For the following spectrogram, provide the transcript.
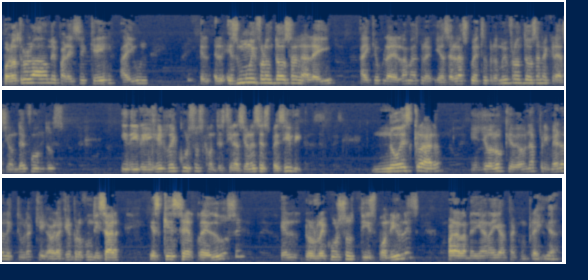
Por otro lado, me parece que hay un, es muy frondosa la ley, hay que leerla más y hacer las cuentas, pero es muy frondosa en la creación de fondos y dirigir recursos con destinaciones específicas. No es clara, y yo lo que veo en la primera lectura que habrá que profundizar, es que se reduce los recursos disponibles para la mediana y alta complejidad.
